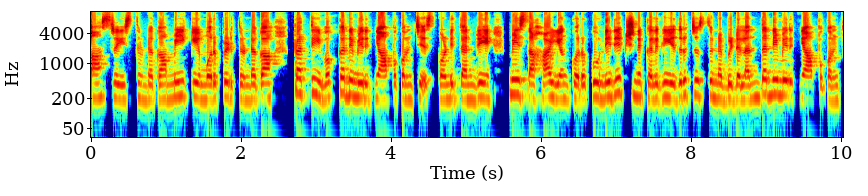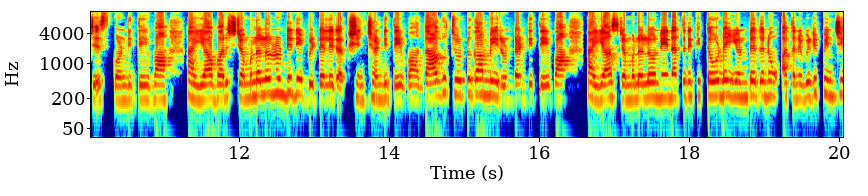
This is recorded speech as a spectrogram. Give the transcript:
ఆశ్రయిస్తుండగా మీకే మొరపెడుతుండగా ప్రతి ఒక్కరిని మీరు జ్ఞాపకం చేసుకోండి తండ్రి. మీ సహాయం కొరకు నిరీక్షణ కలిగి ఎదురు చూస్తున్న బిడ్డలందరినీ మీరు జ్ఞాపకం చేసుకోండి దేవా. అయ్యా వారి శ్రమలలో నుండి నీ బిడ్డల్ని రక్షించండి దేవా. దాగుచోటుగా మీరుండండి దేవా. అయ్యా శ్రమలలో నేను అతనికి తోడై ఉండేదను అతని విడిపించి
